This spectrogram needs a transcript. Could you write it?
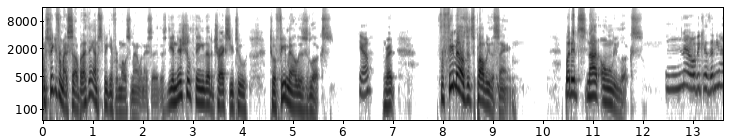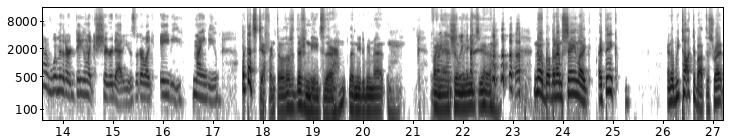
I'm speaking for myself, but I think I'm speaking for most men when I say this. The initial thing that attracts you to to a female is looks, yeah. right? For females, it's probably the same, but it's not only looks. No, because then you have women that are dating like sugar daddies that are like 80, 90. But that's different though. There's there's needs there that need to be met. Financial needs, yeah. No, but but I'm saying like I think, and we talked about this, right?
